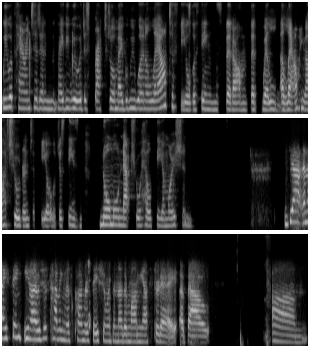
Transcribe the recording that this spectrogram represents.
we were parented and maybe we were distracted or maybe we weren't allowed to feel the things that um that we're allowing our children to feel just these normal natural healthy emotions. Yeah and i think you know i was just having this conversation with another mom yesterday about um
